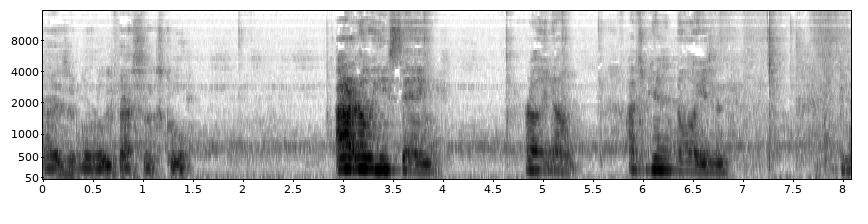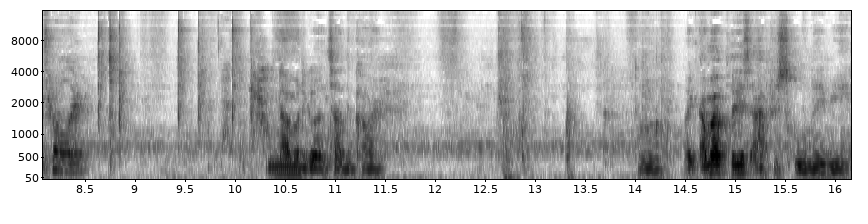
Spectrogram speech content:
guys, I'm going really fast. It looks cool. I don't know what he's saying. Really don't. I can hear the noise and the controller. Now I'm gonna go inside the car. Hmm. Like I might play this after school, maybe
